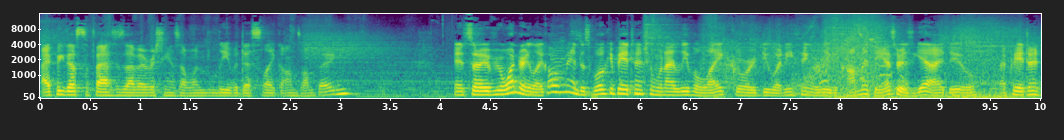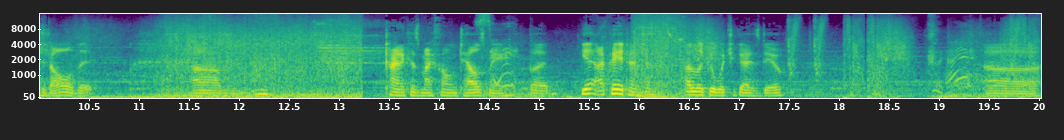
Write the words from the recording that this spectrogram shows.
I think that's the fastest I've ever seen someone leave a dislike on something. And so if you're wondering, like, oh man, does Wokey pay attention when I leave a like or do anything or leave a comment? The answer is yeah, I do. I pay attention to all of it. Um, kind of because my phone tells me, but yeah, I pay attention. I look at what you guys do. Uh,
